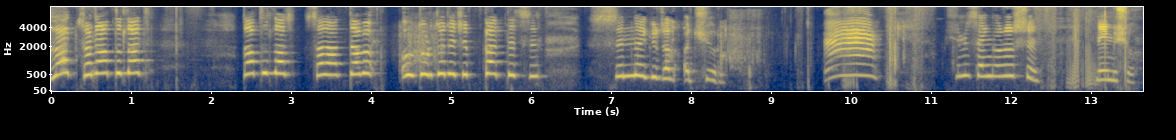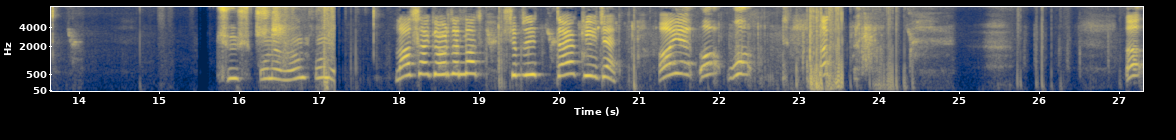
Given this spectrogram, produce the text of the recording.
Lan sen ne yaptın lan? Ne yaptın lan? Sen adamı öldürdüğün için ben de sen, seninle güzel açıyorum. Şimdi sen görürsün. Neymiş o? Çüş o ne lan? Sen gördün lan. Şimdi dayak yiyeceksin. Hayır. O, o. Lan. Aa,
